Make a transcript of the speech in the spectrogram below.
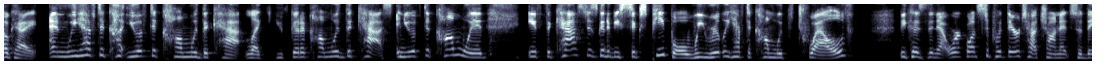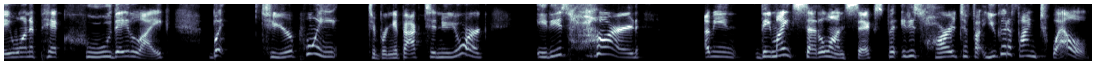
okay. And we have to cut, you have to come with the cat. Like you've got to come with the cast and you have to come with, if the cast is going to be six people, we really have to come with 12 because the network wants to put their touch on it. So they want to pick who they like. But to your point, to bring it back to New York, it is hard. I mean, they might settle on six, but it is hard to find. You got to find 12.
